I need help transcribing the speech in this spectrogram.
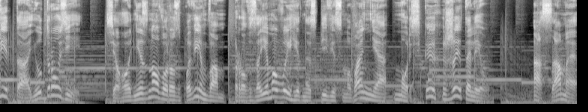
Вітаю, друзі! Сьогодні знову розповім вам про взаємовигідне співіснування морських жителів, а саме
